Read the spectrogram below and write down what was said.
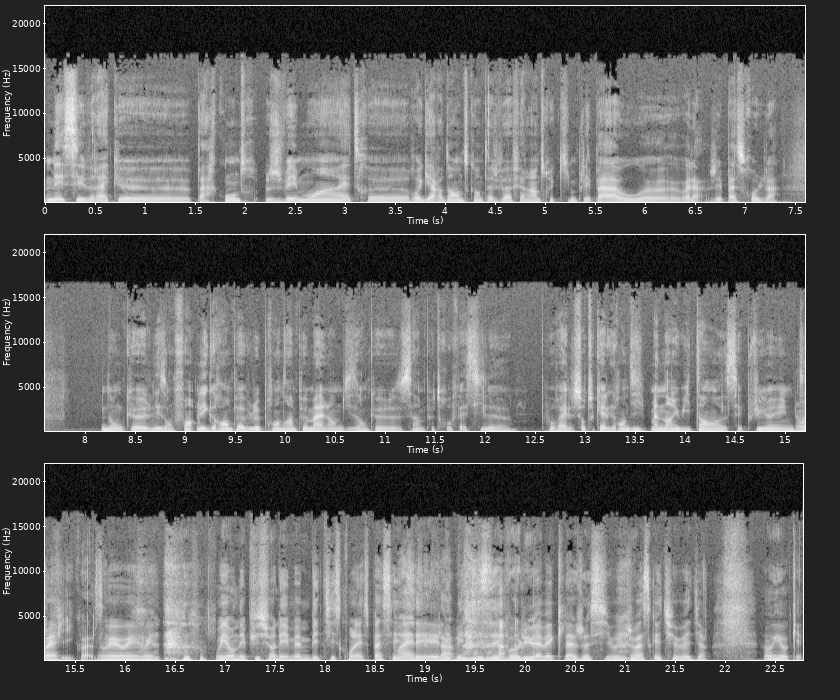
Mais c'est vrai que, par contre, je vais moins être euh, regardante quand elle va faire un truc qui me plaît pas ou euh, voilà, j'ai pas ce rôle-là. Donc euh, les enfants, les grands peuvent le prendre un peu mal en me disant que c'est un peu trop facile pour elle, surtout qu'elle grandit. Maintenant, 8 ans, c'est plus une petite Ouais. fille, quoi. Oui, oui, oui. oui, on n'est plus sur les mêmes bêtises qu'on laisse passer. Ouais, les bêtises évoluent avec l'âge aussi. Oui, je vois ce que tu veux dire. Oui, ok.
